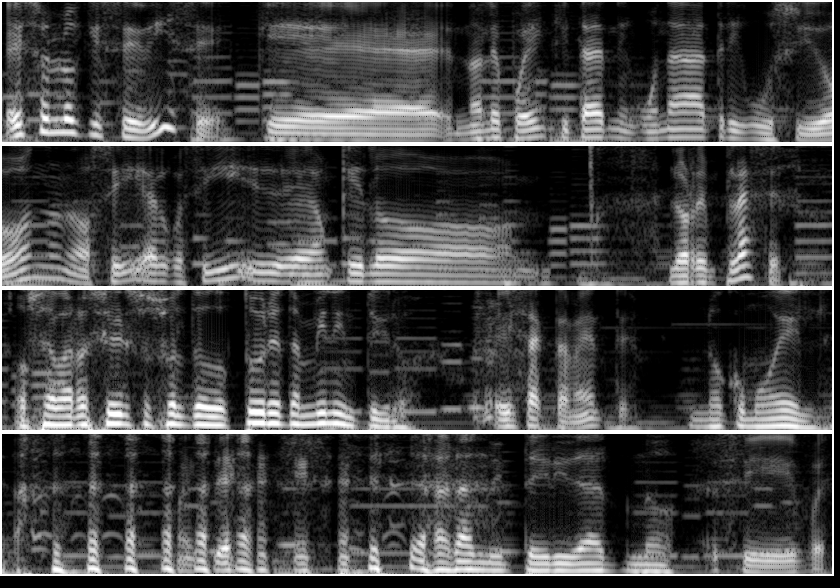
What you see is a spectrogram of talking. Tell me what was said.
Eso es lo que se dice, que no le pueden quitar ninguna atribución, no sé, algo así, eh, aunque lo, lo reemplacen. O sea, va a recibir su sueldo de octubre también íntegro. Exactamente. No como él. Hablando de integridad, no. sí, pues.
